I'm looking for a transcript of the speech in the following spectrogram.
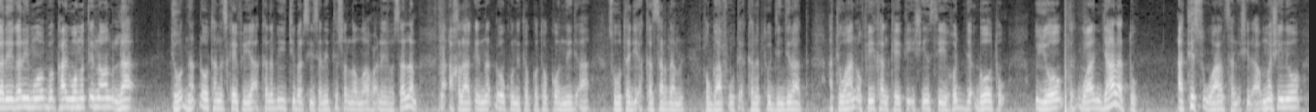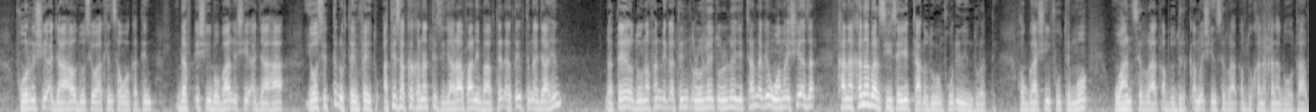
garii garii kaan wama xinnaa waan laa nadhoo tanas keefiyyaa akka nabiyyichi barsiisanitti sala allahu alaihi wasallam akhlaaqiin nadhoo kun tokko tokko inni ja'a suuta ji akkan hoggaa fuute akkanatti wajjin jiraatta ati waan ofii kan keeti ishiin si hojja gootu yoo waan jaalattu atis waan san ishidha amma ishiin yoo fuurri ishii ajaahaa oduu si waakin san wakatin dafqi ishii bobaan ishii ajaahaa yoo sitti dhufte hin feetu atis akka kanattis ijaaraa afaanii baaftee dhaqxe ittin ajaahin dhaxee oduu nafan dhiqatin culullee culullee jechaan dhaqeen wama ishii aza kana kana barsiise jechaadha oduman fuudhiniin duratti hoggaa ishii fuute immoo waan sirraa qabdu dirqama ishiin sirraa qabdu kana kana gootaaf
